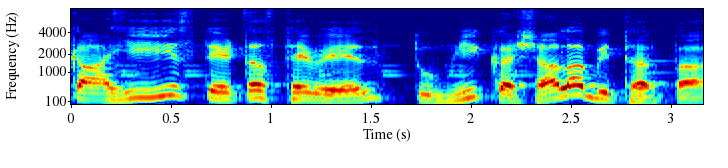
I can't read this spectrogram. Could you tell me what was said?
काहीही स्टेटस ठेवेल तुम्ही कशाला बिथरता?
